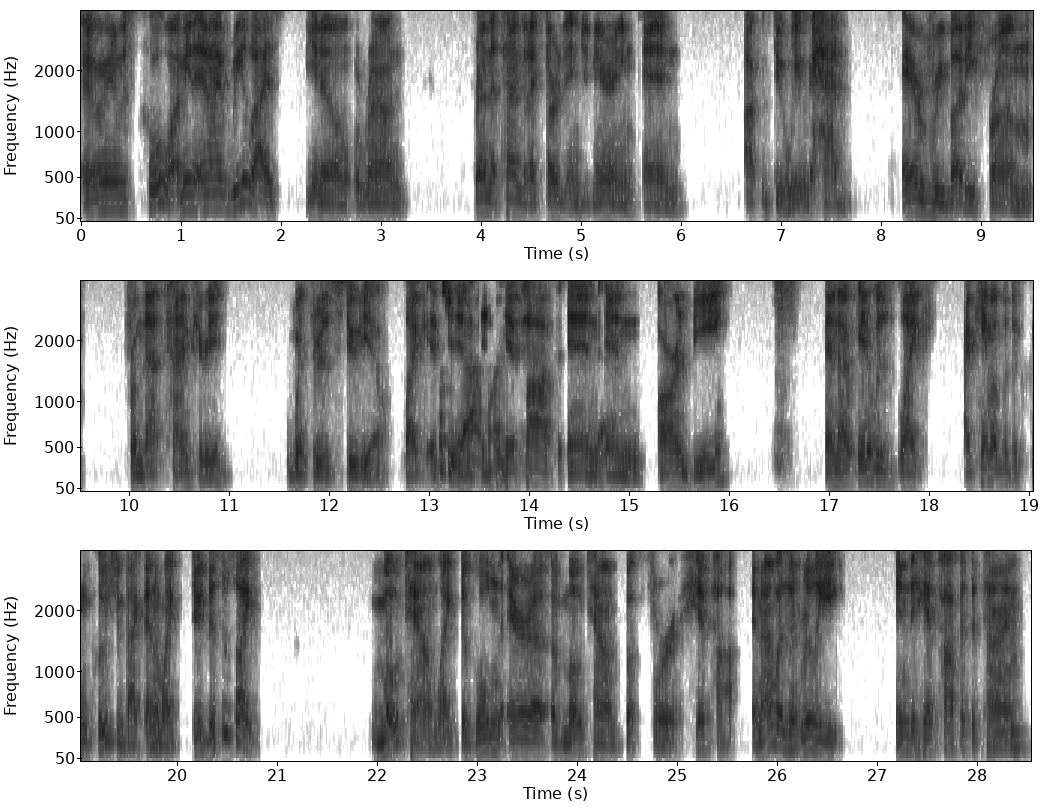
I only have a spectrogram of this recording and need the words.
I mean, it was cool. I mean, and I realized, you know, around around that time that I started engineering, and I, dude, we had everybody from from that time period went through the studio, like it's in, in hip hop and Yeah. and R and B, and I, and it was like I came up with the conclusion back then. I'm like, dude, this is like Motown, like the golden era of Motown, but for hip hop. And I wasn't really into hip hop at the time.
